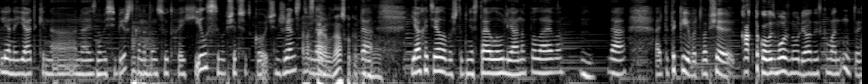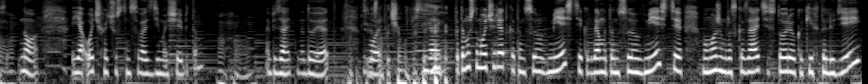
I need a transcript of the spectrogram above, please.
Лена Яткина, она из Новосибирска, она танцует хай хилс и вообще все такое очень женственное. Она ставила, да, насколько я Да. помню? Я хотела бы, чтобы мне ставила Ульяна Пылаева. М. Да, это такие вот вообще, как такое возможно, Ульяна из команды, ну, то есть, Мгм. но я очень хочу станцевать с Димой Щебетом, Мгм. обязательно дуэт. Интересно, Вот. почему, друзья? Да, потому что мы очень редко танцуем вместе. Когда мы танцуем вместе, мы можем рассказать историю каких-то людей,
